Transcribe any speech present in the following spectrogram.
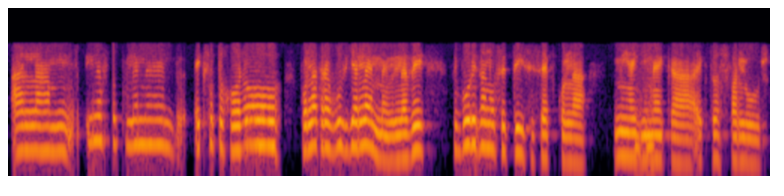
Αλλά είναι αυτό που λέμε έξω από το χορό πολλά τραγούδια λέμε. Δηλαδή δεν μπορεί να νοθετήσει εύκολα μια γυναίκα εκ του ασφαλούς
